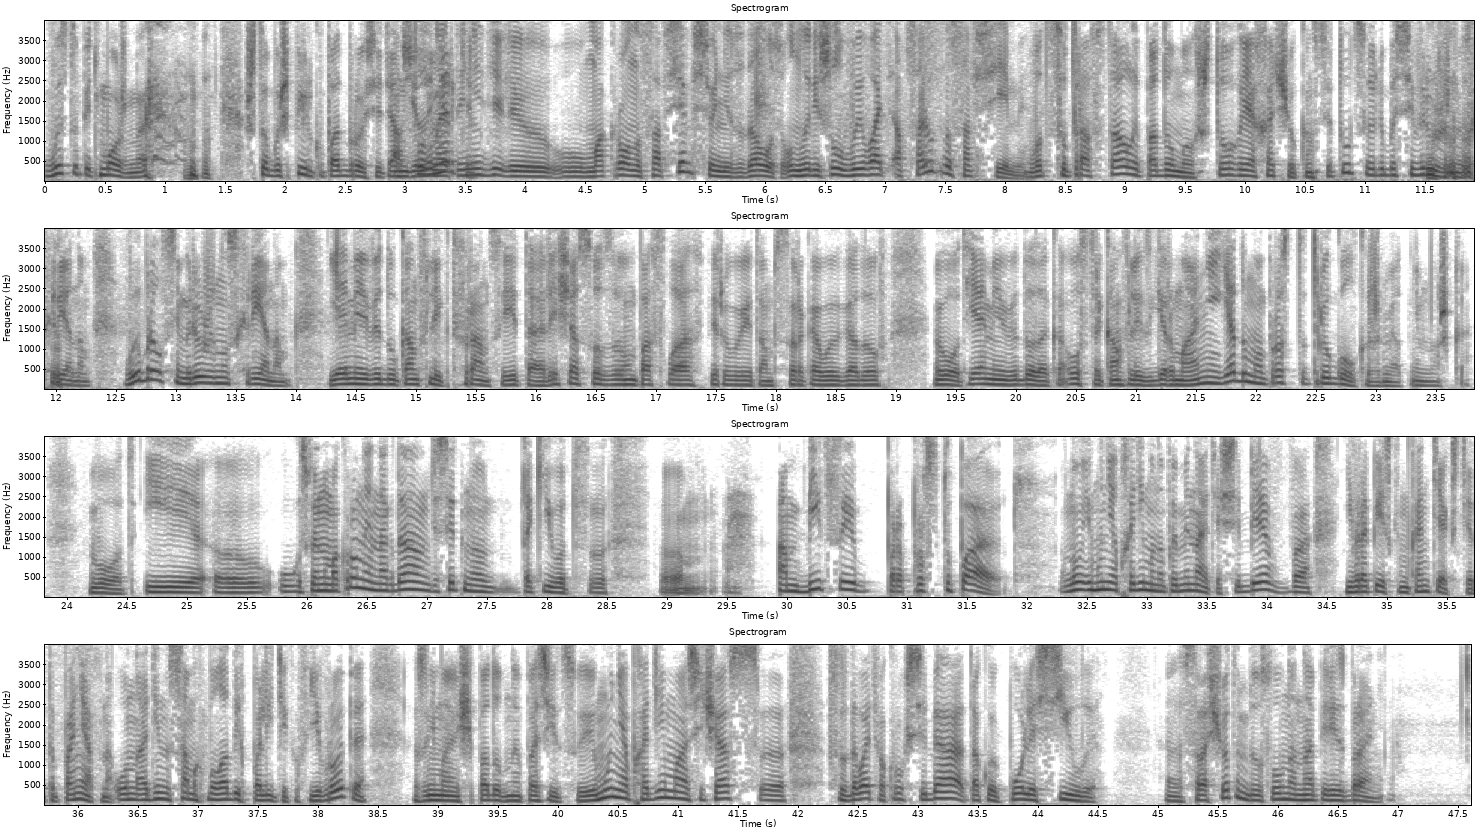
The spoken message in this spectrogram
выступить можно, чтобы шпильку подбросить Ангеле а что, Меркель. на этой неделе у Макрона совсем все не задалось? Он решил воевать абсолютно со всеми. Вот с утра встал и подумал, что я хочу, Конституцию либо Севрюжину с хреном. Выбрал Севрюжину с хреном. Я имею в виду конфликт Франции и Италии, сейчас с отзывом посла впервые там с 40-х годов. Вот, я имею в виду да, острый конфликт с Германией. Я думаю, просто треуголка жмет немножко. Вот. И э, у господина Макрона иногда действительно такие вот э, амбиции проступают. Ну, ему необходимо напоминать о себе в европейском контексте, это понятно. Он один из самых молодых политиков в Европе, занимающий подобную позицию. Ему необходимо сейчас э, создавать вокруг себя такое поле силы с расчетом, безусловно, на переизбрание.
